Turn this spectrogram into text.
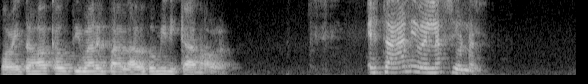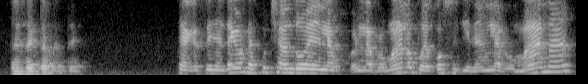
Ahorita va a cautivar el paladar dominicano ahora. Está a nivel nacional. Exactamente. O sea, que si hay gente que lo está escuchando en la, en la romana, lo puede conseguir en la romana.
